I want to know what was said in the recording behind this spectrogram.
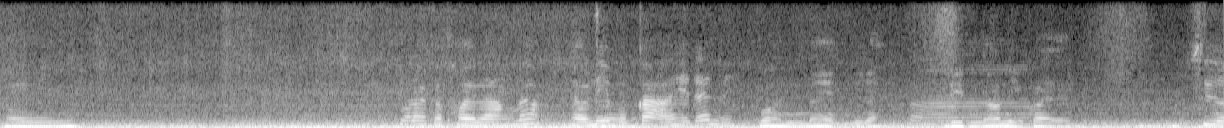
เขาบ่ได้ก็ถอยหลังแล้วแถวนี้บ่กล้าเฮ็ดได้นี่ว่าหันแน่นอยู่นะดินแล้วนี่ไปเชื่อ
